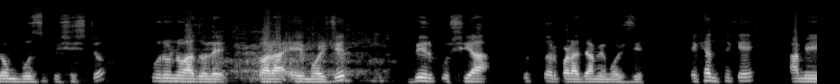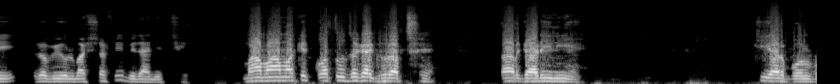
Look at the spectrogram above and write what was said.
গম্বুজ বিশিষ্ট। পুরনো আদলে করা এই মসজিদ। বীরপুশিয়া উত্তরপাড়া জামে মসজিদ। এখান থেকে আমি রবিউল মাশরাফি বিদায় নিচ্ছি। মামা আমাকে কত জায়গায় ঘোরাচ্ছে তার গাড়ি নিয়ে। কি আর বলব?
